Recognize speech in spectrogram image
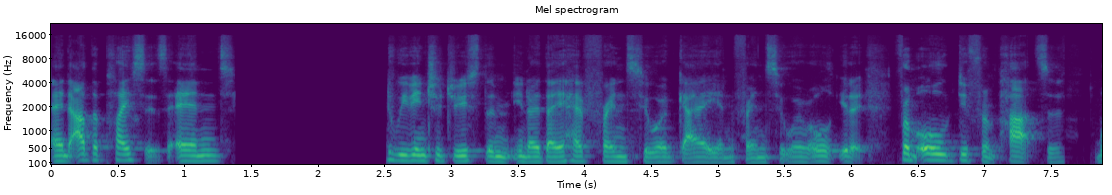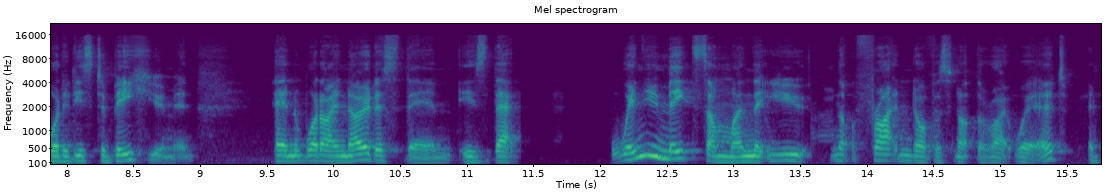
and other places. And we've introduced them you know they have friends who are gay and friends who are all you know from all different parts of what it is to be human. And what i noticed then is that when you meet someone that you not frightened of is not the right word and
